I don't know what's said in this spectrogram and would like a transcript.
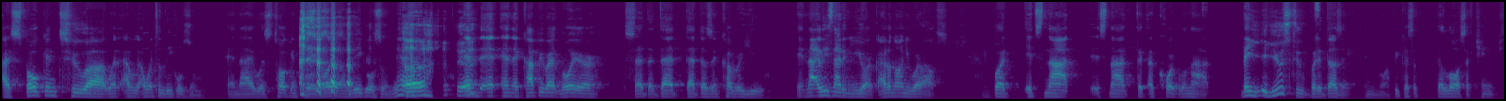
I've spoken to uh when I, I went to LegalZoom and I was talking to a lawyer on LegalZoom. Yeah. uh, yeah. and, and and the copyright lawyer said that that that doesn't cover you, It- not, at least not in New York. I don't know anywhere else, Hmm. but it's not. It's not. The, a court will not. They it used to, but it doesn't anymore because the laws have changed.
